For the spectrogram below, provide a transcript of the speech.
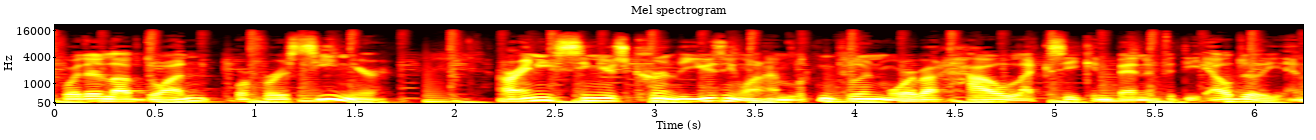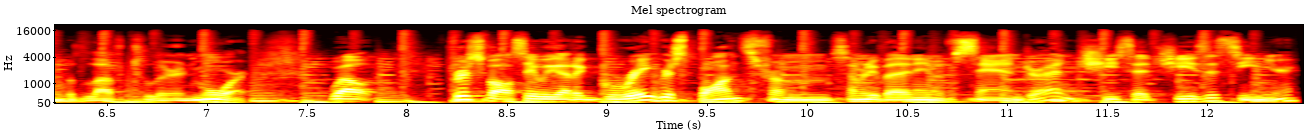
for their loved one or for a senior? Are any seniors currently using one? I'm looking to learn more about how Alexa can benefit the elderly and would love to learn more. Well, first of all, I'll say we got a great response from somebody by the name of Sandra, and she said she is a senior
